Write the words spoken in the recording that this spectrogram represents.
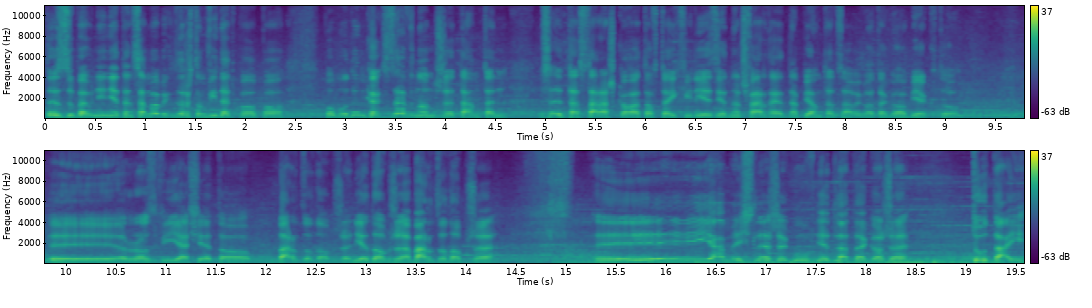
To jest zupełnie nie ten sam obiekt. Zresztą widać po, po, po budynkach z zewnątrz, że tamten, ta stara szkoła to w tej chwili jest jedna czwarta, jedna piąta całego tego obiektu. Yy, rozwija się to bardzo dobrze. Nie dobrze, a bardzo dobrze. Yy, ja myślę, że głównie dlatego, że tutaj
